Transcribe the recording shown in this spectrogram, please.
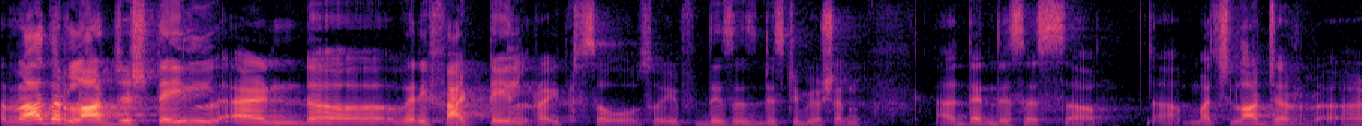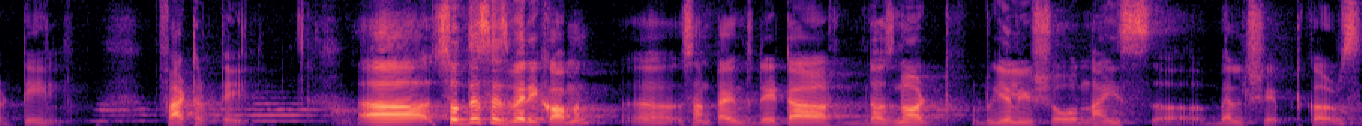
a, rather largish tail and uh, very fat tail right. So, so if this is distribution uh, then this is uh, much larger tail fatter tail. Uh, so, this is very common uh, sometimes data does not really show nice uh, bell shaped curves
